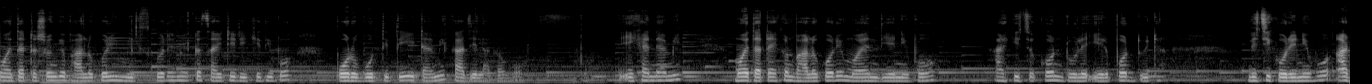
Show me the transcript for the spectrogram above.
ময়দাটার সঙ্গে ভালো করে মিক্স করে আমি একটা সাইডে রেখে দিব, পরবর্তীতে এটা আমি কাজে লাগাবো। এখানে আমি ময়দাটা এখন ভালো করে ময়ান দিয়ে নিব আর কিছুক্ষণ ডলে এরপর দুইটা লিচি করে নিব আর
